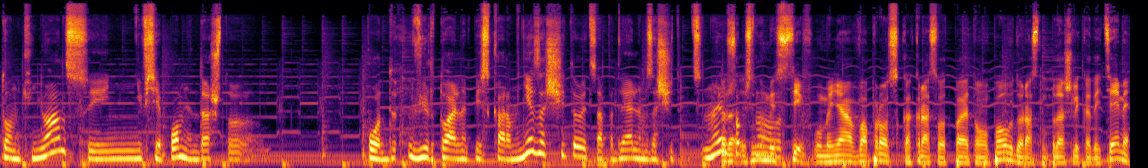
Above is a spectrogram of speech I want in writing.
тонкий нюанс, и не все помнят, да, что под виртуальным пискаром не засчитывается, а под реальным засчитывается. Ну и, собственно... Вот... Стив, у меня вопрос как раз вот по этому поводу, раз мы подошли к этой теме.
